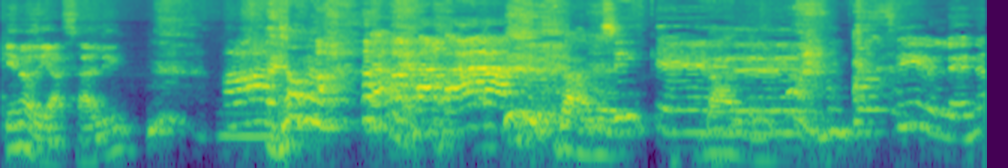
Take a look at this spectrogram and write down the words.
¿Quién odias, Ali? Ay, Dale. Dale. Imposible, ¿no?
